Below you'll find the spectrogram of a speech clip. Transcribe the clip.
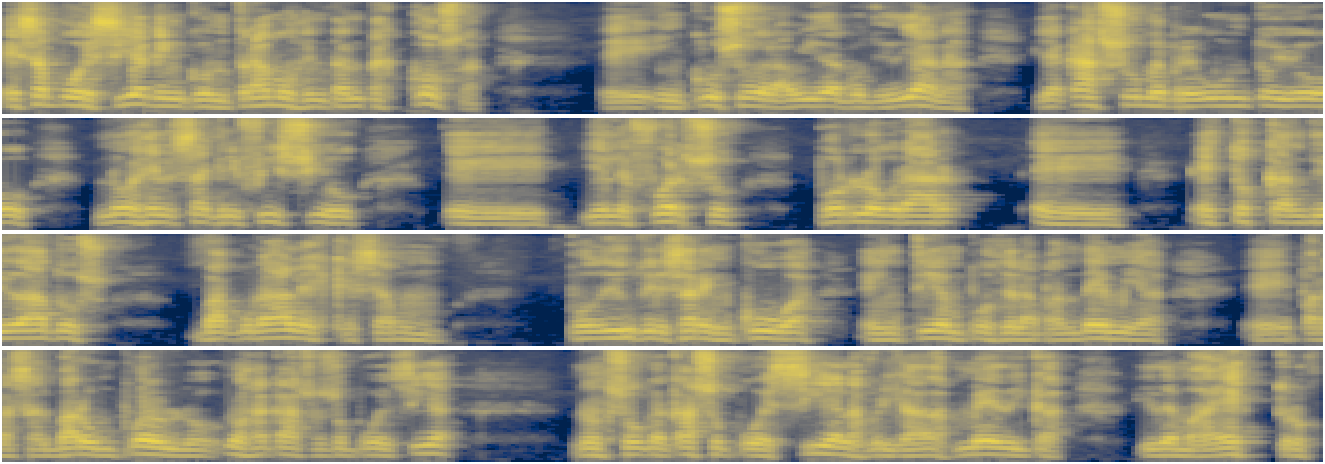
esa poesía que encontramos en tantas cosas, incluso de la vida cotidiana. ¿Y acaso, me pregunto yo, no es el sacrificio y el esfuerzo por lograr estos candidatos vacunales que se han podido utilizar en Cuba en tiempos de la pandemia eh, para salvar a un pueblo. ¿No es acaso eso poesía? ¿No son acaso poesía las brigadas médicas y de maestros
